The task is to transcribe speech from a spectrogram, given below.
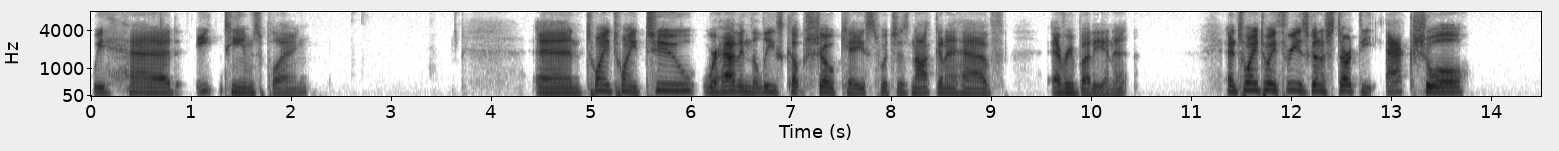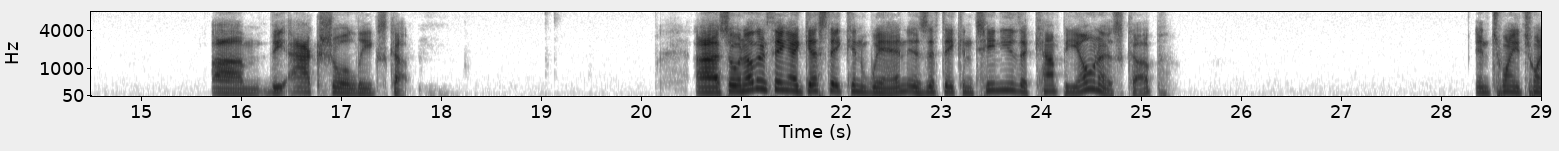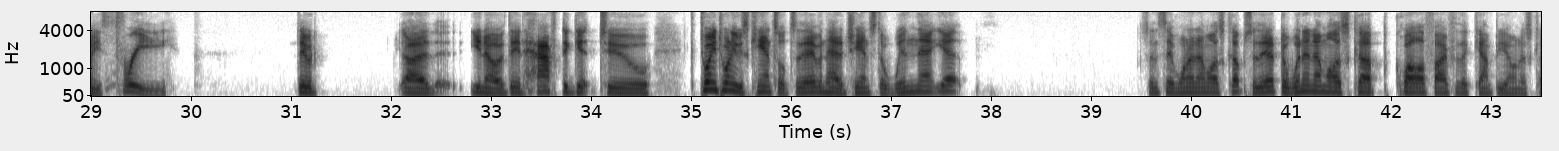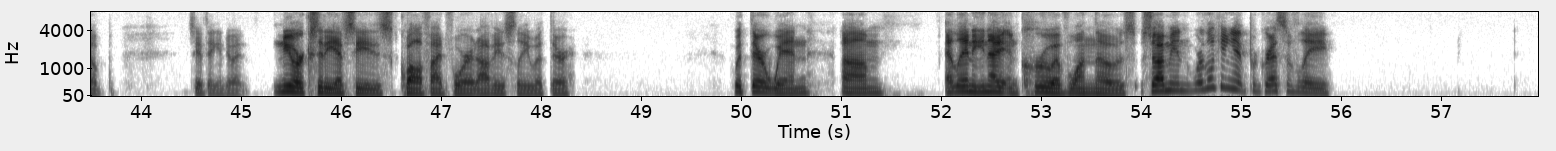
we had eight teams playing. And 2022, we're having the Leagues Cup showcase, which is not going to have everybody in it. And 2023 is going to start the actual um the actual Leagues Cup. Uh, so another thing I guess they can win is if they continue the Campeones Cup in 2023, they would, uh, you know, they'd have to get to 2020 was canceled, so they haven't had a chance to win that yet since they won an MLS Cup. So they have to win an MLS Cup, qualify for the Campeones Cup, see if they can do it. New York City FC is qualified for it, obviously, with their with their win. Um, Atlanta United and Crew have won those. So I mean, we're looking at progressively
